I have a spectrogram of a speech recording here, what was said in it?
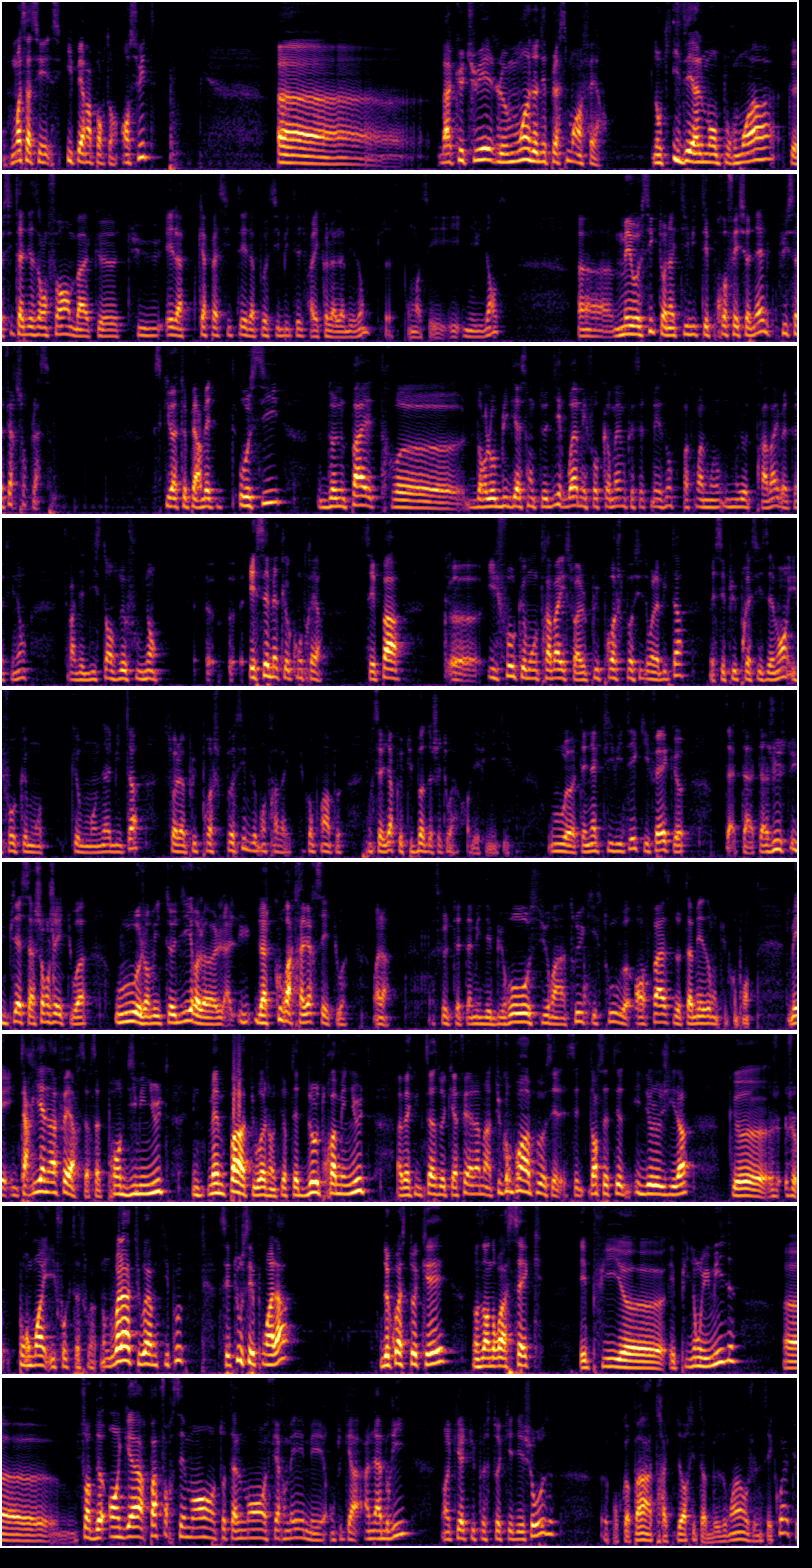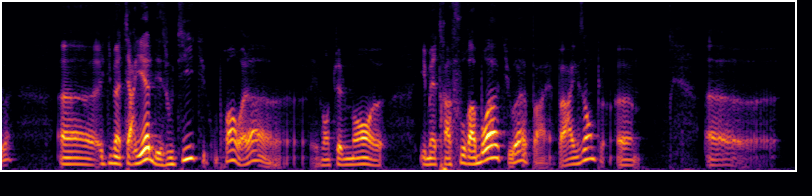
Donc moi, ça, c'est hyper important. Ensuite, euh, bah, que tu aies le moins de déplacements à faire. Donc idéalement pour moi, que si tu as des enfants, bah, que tu aies la capacité, la possibilité de faire l'école à la maison. pour moi, c'est une évidence. Euh, mais aussi que ton activité professionnelle puisse se faire sur place. Ce qui va te permettre aussi de ne pas être euh, dans l'obligation de te dire ouais mais il faut quand même que cette maison c'est pas trop mon, lieu de travail parce que sinon ça va des distances de fou non euh, euh, essaie de mettre le contraire c'est pas il faut que mon travail soit le plus proche possible de mon habitat mais c'est plus précisément il faut que mon que mon habitat soit le plus proche possible de mon travail tu comprends un peu? Donc ça veut dire que tu bosses de chez toi en définitive ou tu as une activité qui fait que tu as, juste une pièce à changer, tu vois. Ou j'ai envie de te dire, la, cour à traverser, tu vois. Voilà. Parce que tu as mis des bureaux sur un truc qui se trouve en face de ta maison, tu comprends. Mais tu n'as rien à faire, ça, te prend 10 minutes, même pas, tu vois, de dire peut-être 2-3 minutes avec une tasse de café à la main. Tu comprends un peu, c'est dans cette idéologie-là que pour moi, il faut que ça soit. Donc voilà, tu vois un petit peu, c'est tous ces points-là. De quoi stocker dans un endroit sec et puis, euh, et puis non humide. Euh, une sorte de hangar, pas forcément totalement fermé, mais en tout cas un abri dans lequel tu peux stocker des choses. Euh, pourquoi pas un tracteur si tu as besoin ou je ne sais quoi, tu vois. et du matériel, des outils, tu comprends, voilà. éventuellement y mettre un four à bois, tu vois, par, exemple.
